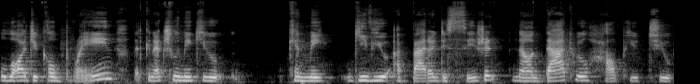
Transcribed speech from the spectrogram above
logical brain that can actually make you can make give you a better decision. Now that will help you to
